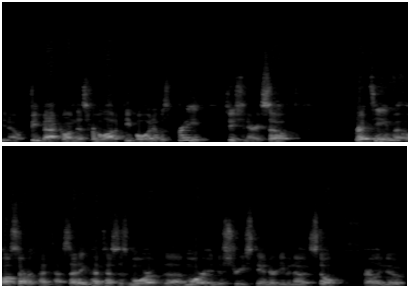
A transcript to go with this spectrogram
you know, feedback on this from a lot of people," and it was pretty stationary. So. Red team. Well, I'll start with pen test. I think pen test is more of the more industry standard, even though it's still fairly new.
